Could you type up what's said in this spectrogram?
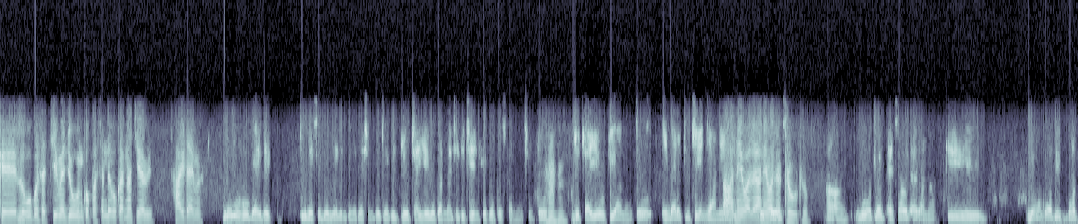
कि लोगों को सच्ची में जो उनको पसंद है वो करना चाहिए अभी। हाई टाइम है। ब्रो वो हो गए देख तू जैसे बोल रहा है तूने क्वेश्चन पूछा कि जो चाहिए वो करना चाहिए कि चेंज पे फोकस करना चाहिए। तो हम्म, हम्म। जो चाहिए वो किया ना तो इनडायरेक्टली चेंज आने आने वाला आने वाला ट्रू ट्रू हाँ वो मतलब ऐसा हो जाएगा ना कि लोगों को अभी बहुत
